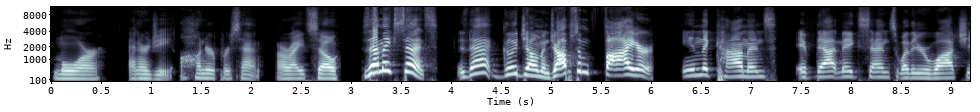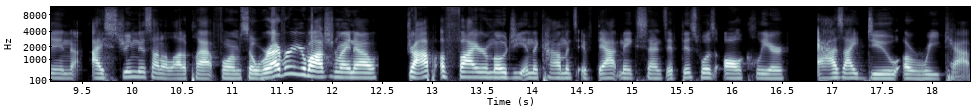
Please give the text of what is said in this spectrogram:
more energy 100%. All right. So, does that make sense? Is that good, gentlemen? Drop some fire in the comments if that makes sense. Whether you're watching, I stream this on a lot of platforms. So, wherever you're watching right now, drop a fire emoji in the comments if that makes sense. If this was all clear as I do a recap.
